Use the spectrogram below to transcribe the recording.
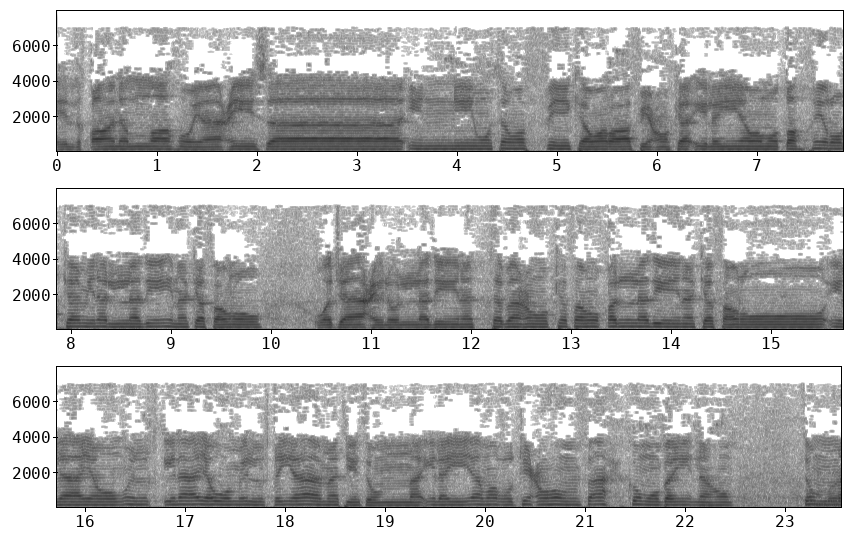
إذ قال الله يا عيسى إني متوفيك ورافعك إلي ومطهرك من الذين كفروا وجاعل الذين اتبعوك فوق الذين كفروا إلى يوم إلى يوم القيامة ثم إلي مرجعهم فأحكم بينهم ثم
